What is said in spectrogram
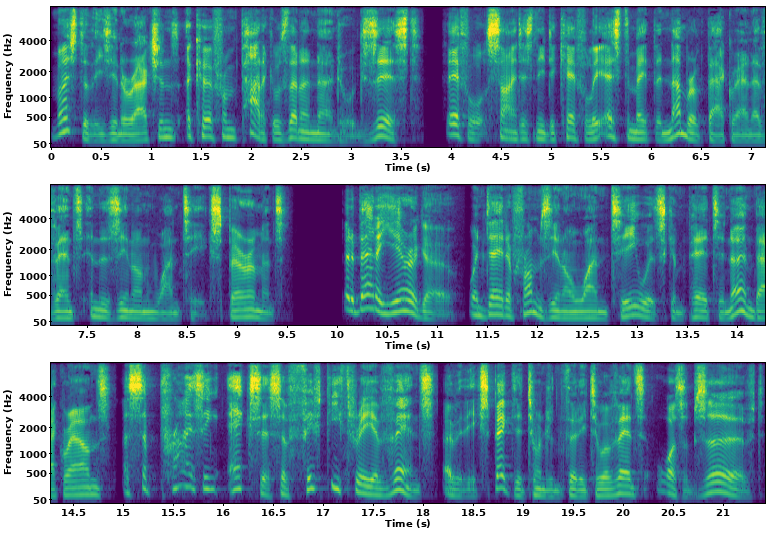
Most of these interactions occur from particles that are known to exist. Therefore, scientists need to carefully estimate the number of background events in the Xenon 1T experiment. But about a year ago, when data from Xenon 1T was compared to known backgrounds, a surprising excess of 53 events over the expected 232 events was observed.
